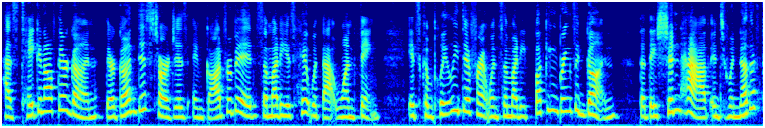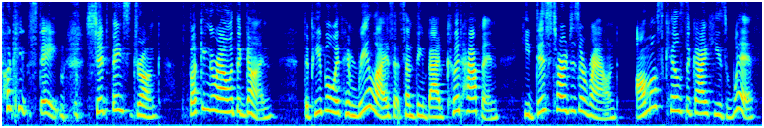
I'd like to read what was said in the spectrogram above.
has taken off their gun, their gun discharges, and God forbid somebody is hit with that one thing. It's completely different when somebody fucking brings a gun that they shouldn't have into another fucking state, shit faced drunk, fucking around with a gun. The people with him realize that something bad could happen. He discharges a round, almost kills the guy he's with,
